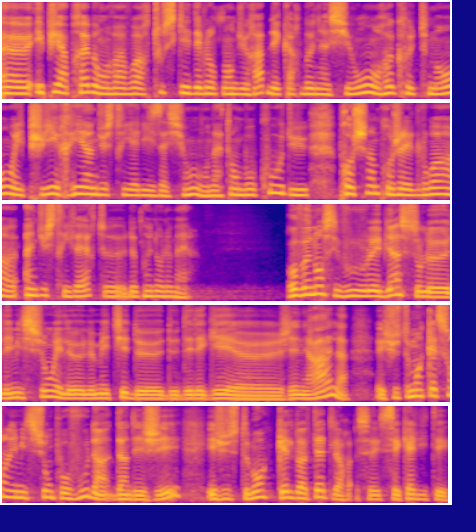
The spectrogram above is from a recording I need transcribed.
Euh, et puis après, ben, on va avoir tout ce qui est développement durable, décarbonation, recrutement et puis réindustrialisation. On attend beaucoup du prochain projet de loi euh, Industrie verte euh, de Bruno Le Maire. Revenons, si vous voulez bien, sur le- les missions et le, métier de, délégué général. Et justement, quelles sont les missions pour vous d'un DG Et justement, quelles doivent être ses qualités?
